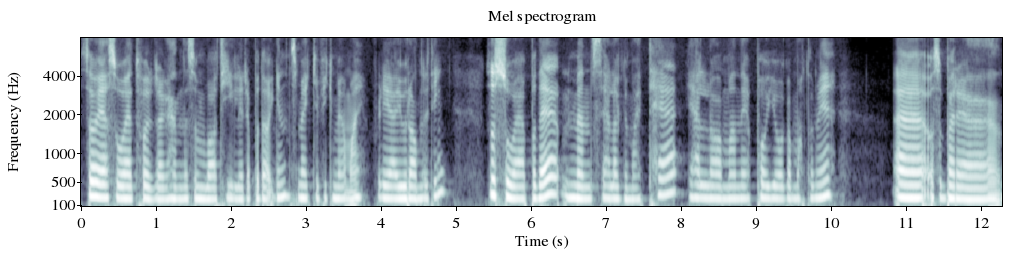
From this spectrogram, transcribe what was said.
Så jeg så et foredrag av henne som var tidligere på dagen, som jeg ikke fikk med meg fordi jeg gjorde andre ting. Så så jeg på det mens jeg lagde meg te. Jeg la meg ned på yogamatta mi, eh, og så bare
